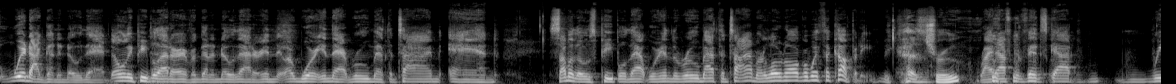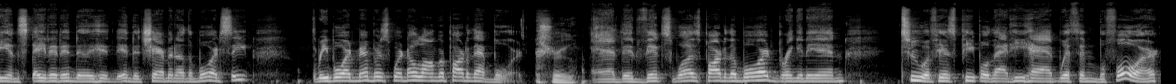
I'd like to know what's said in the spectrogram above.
We're not going to know that. The only people that are ever going to know that are in the, were in that room at the time, and some of those people that were in the room at the time are no longer with the company because true. right after Vince got reinstated into into chairman of the board seat, three board members were no longer part of that board. True. And then Vince was part of the board, bringing in two of his people that he had with him before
